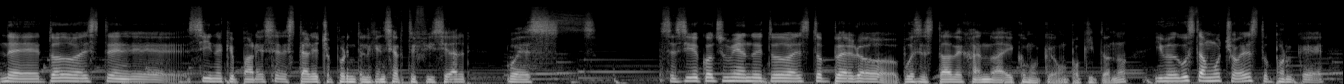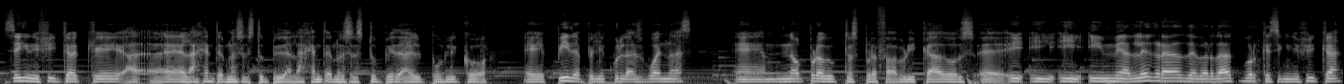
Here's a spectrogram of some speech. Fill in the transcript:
de todo este cine que parece estar hecho por inteligencia artificial, pues se sigue consumiendo y todo esto, pero pues está dejando ahí como que un poquito, ¿no? Y me gusta mucho esto porque significa que la gente no es estúpida, la gente no es estúpida, el público eh, pide películas buenas, eh, no productos prefabricados eh, y, me alegra de verdad porque significa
